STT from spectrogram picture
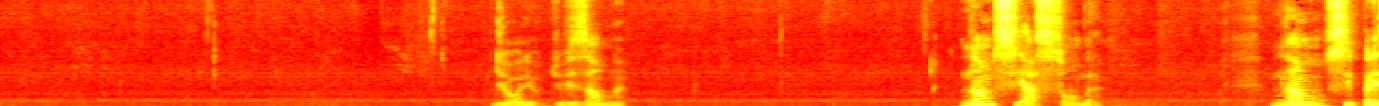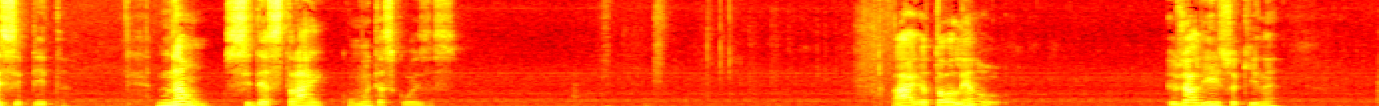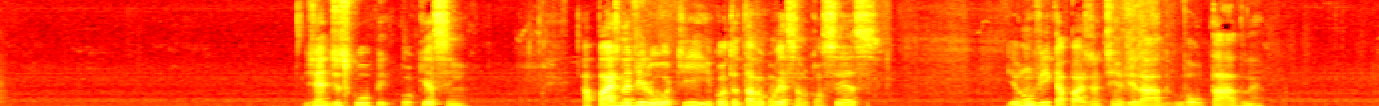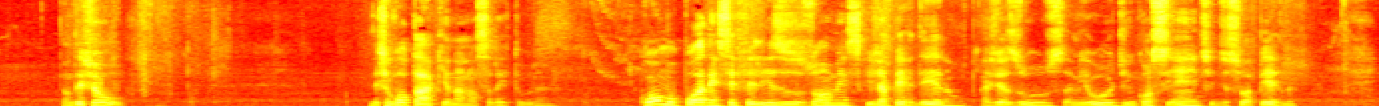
de olho, de visão, né? Não se assombra, não se precipita, não se distrai com muitas coisas. Ah, eu estou lendo. Eu já li isso aqui, né? Gente, desculpe, porque assim, a página virou aqui enquanto eu estava conversando com vocês. Eu não vi que a página tinha virado, voltado, né? Então deixa eu. Deixa eu voltar aqui na nossa leitura. Como podem ser felizes os homens que já perderam a Jesus, a miúde, inconsciente de sua perda,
